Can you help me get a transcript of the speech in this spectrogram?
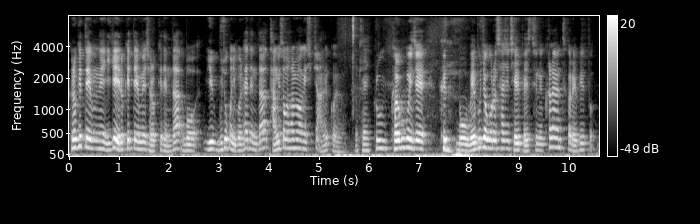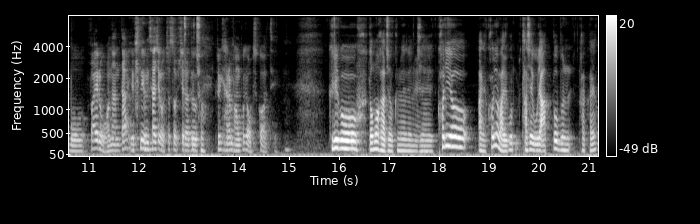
그렇기 때문에 이게 이렇기 때문에 저렇게 된다 뭐 이- 무조건 이걸 해야 된다 당위성을 설명하기 쉽지 않을 거예요 오케이. 그리고 결국은 이제 그 뭐 외부적으로 사실 제일 베스트는 클라이언트가 Revit 뭐 파일을 원한다 이렇게 되면 사실 어쩔 수 없이라도 그렇죠. 그렇게 가는 방법이 없을 것 같아. 그리고 넘어가죠. 그러면은 네. 이제 커리어 아니 커리어 말고 다시 우리 앞부분 갈까요?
